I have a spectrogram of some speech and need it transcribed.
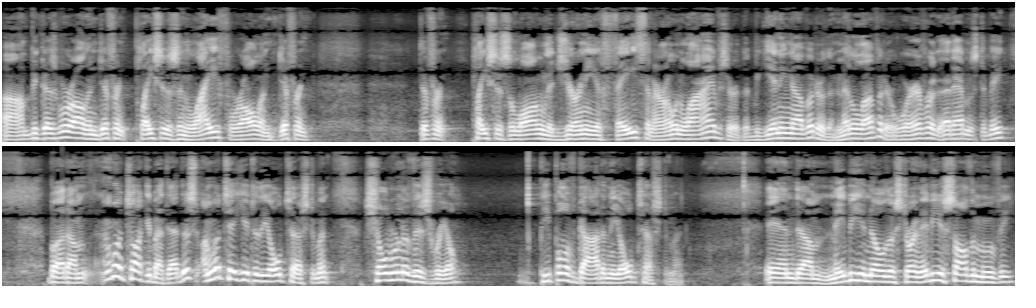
uh, because we're all in different places in life. We're all in different different places along the journey of faith in our own lives, or the beginning of it, or the middle of it, or wherever that happens to be. But um, I want to talk about that. This, I'm going to take you to the Old Testament, children of Israel, people of God in the Old Testament. And um, maybe you know the story. Maybe you saw the movie,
